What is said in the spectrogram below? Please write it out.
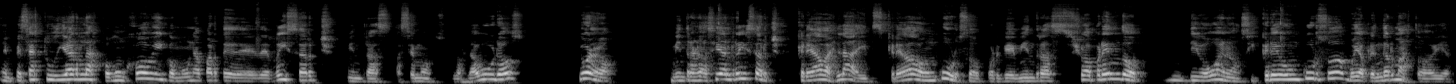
Empecé a estudiarlas como un hobby, como una parte de, de research, mientras hacemos los laburos. Y bueno, mientras hacía el research, creaba slides, creaba un curso, porque mientras yo aprendo, digo, bueno, si creo un curso, voy a aprender más todavía.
